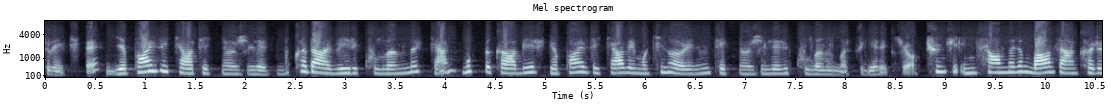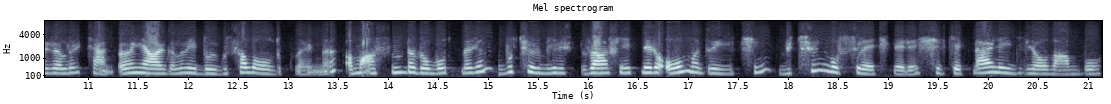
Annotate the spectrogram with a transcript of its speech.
süreçte yapay zeka teknolojileri bu kadar veri kullanılırken mutlaka bir yapay zeka ve makine öğrenimi teknolojileri kullanılması gerekiyor. Çünkü insanların bazen karar alırken ön yargılı ve duygusal olduklarını ama aslında robot robotların bu tür bir zafiyetleri olmadığı için bütün bu süreçleri şirketlerle ilgili olan bu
